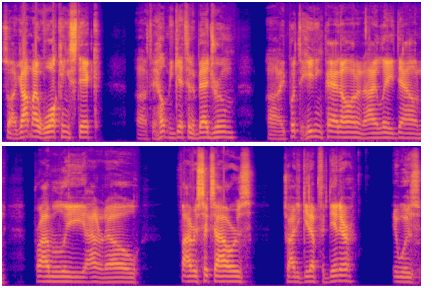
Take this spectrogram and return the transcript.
So I got my walking stick uh, to help me get to the bedroom. Uh, I put the heating pad on and I laid down probably, I don't know, five or six hours. Tried to get up for dinner. It was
